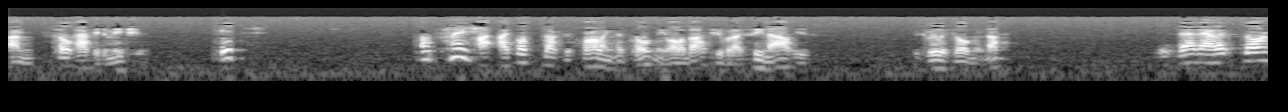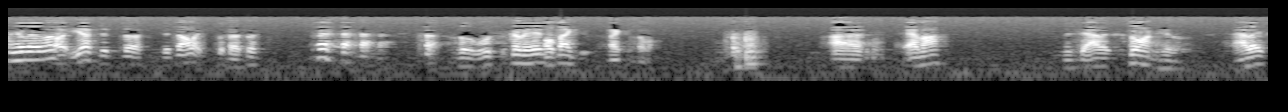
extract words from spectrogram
I'm so happy to meet you. it's, A pleasure. I, I thought Dr. Sparling had told me all about you, but I see now he's he's really told me nothing. Is that Alex Thornhill, Emma? Uh, yes, it's uh, it's Alex, Professor. oh, won't you come in? Oh, thank you. Thank you so much. Uh, Emma? Mr. Alex Thornhill. Alex?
